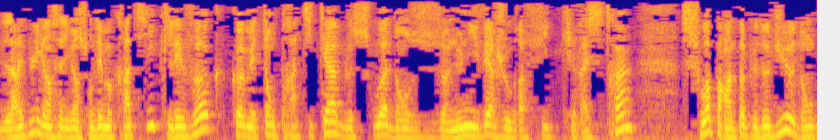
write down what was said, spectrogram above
la République dans sa dimension démocratique, l'évoque comme étant praticable soit dans un univers géographique restreint, soit par un peuple de Dieu. Donc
